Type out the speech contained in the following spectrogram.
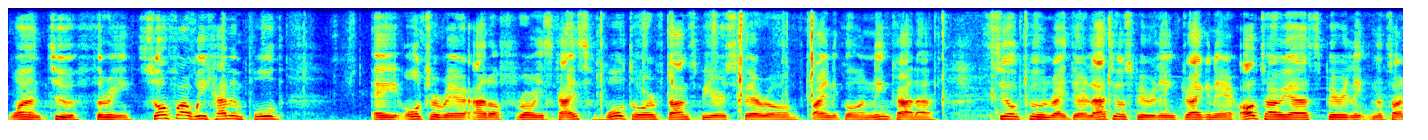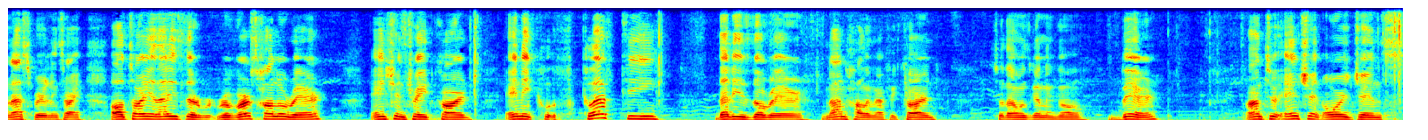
One, two, three. So far, we haven't pulled a ultra rare out of Roaring Skies. Voltorb, Dunsparce, Sparrow, Binacle, Nincada, Silcoon right there, Latios, Spirit Link, Dragonair, Altaria, Spirit Link, no sorry, not Spirit Link, sorry, Altaria, that is the reverse holo rare, Ancient Trade card, and a Klefki, that is the rare, non-holographic card, so that one's gonna go there. Onto Ancient Origins,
